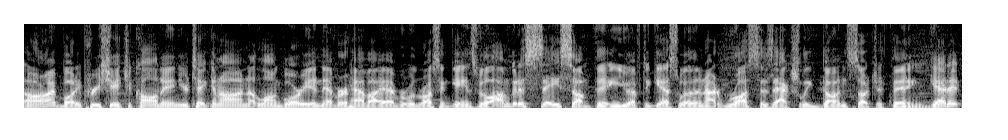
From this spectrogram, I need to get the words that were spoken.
All right, buddy. Appreciate you calling in. You're taking on Longoria. Never have I ever with Russ in Gainesville. I'm going to say something. You have to guess whether or not Russ has actually done such a thing. Get it?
